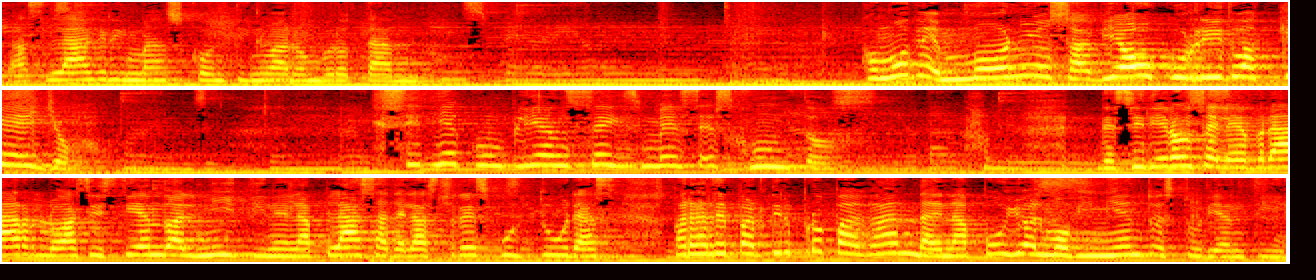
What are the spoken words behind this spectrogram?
las lágrimas continuaron brotando. ¿Cómo demonios había ocurrido aquello? Ese día cumplían seis meses juntos. Decidieron celebrarlo asistiendo al mitin en la Plaza de las Tres Culturas para repartir propaganda en apoyo al movimiento estudiantil.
